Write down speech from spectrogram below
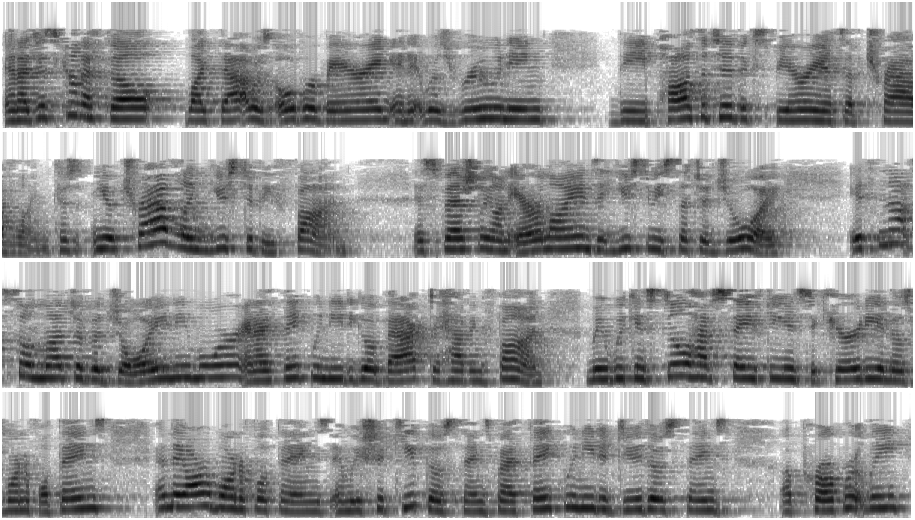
And I just kind of felt like that was overbearing and it was ruining the positive experience of traveling. Cause, you know, traveling used to be fun, especially on airlines. It used to be such a joy it's not so much of a joy anymore, and I think we need to go back to having fun. I mean, we can still have safety and security and those wonderful things, and they are wonderful things, and we should keep those things, but I think we need to do those things appropriately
